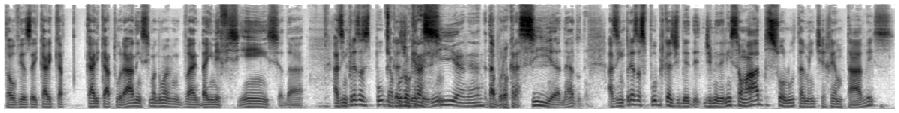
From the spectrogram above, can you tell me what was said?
talvez aí carica, caricaturada em cima de uma, da ineficiência, da... As empresas públicas da burocracia, de Medellín, né? Da burocracia, né? Do, as empresas públicas de, de Medellín são absolutamente rentáveis,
